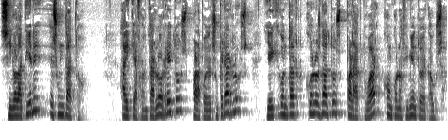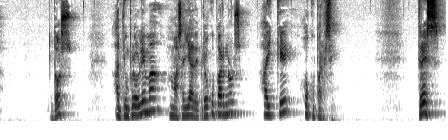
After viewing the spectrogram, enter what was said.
Si no la tiene, es un dato. Hay que afrontar los retos para poder superarlos y hay que contar con los datos para actuar con conocimiento de causa. Dos, ante un problema, más allá de preocuparnos, hay que ocuparse. Tres,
